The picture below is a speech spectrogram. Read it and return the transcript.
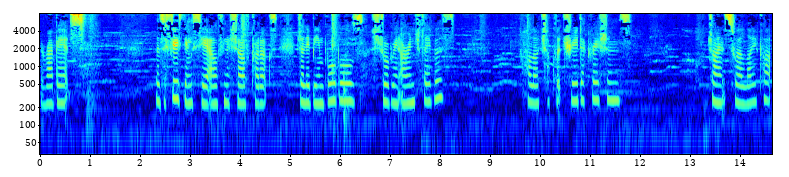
the rabbits. There's a few things here, Elf on a Shelf products. Jelly bean baubles, strawberry and orange flavours. Hollow chocolate tree decorations. Giant swirl lollipop.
